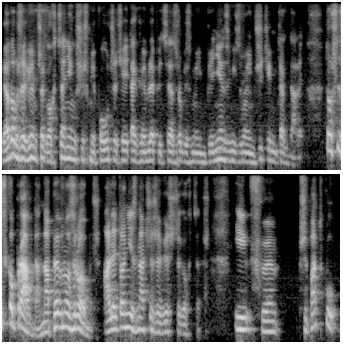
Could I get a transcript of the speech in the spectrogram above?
Ja dobrze wiem, czego chcę, nie musisz mnie pouczyć, ja i tak wiem lepiej, co ja zrobię z moimi pieniędzmi, z moim życiem i tak dalej. To wszystko prawda, na pewno zrobisz, ale to nie znaczy, że wiesz, czego chcesz. I w przypadku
